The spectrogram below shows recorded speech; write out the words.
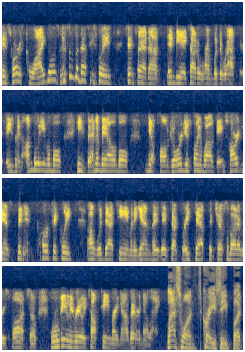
as far as Kawhi goes, this is the best he's played since that uh, NBA title run with the Raptors. He's been unbelievable. He's been available. You know, Paul George is playing well. James Harden has fit in perfectly uh, with that team. And again, they, they've got great depth at just about every spot. So really, really tough team right now there in LA. Last one, it's crazy, but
